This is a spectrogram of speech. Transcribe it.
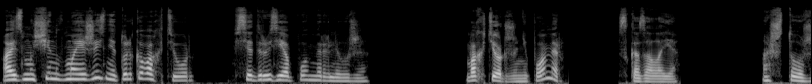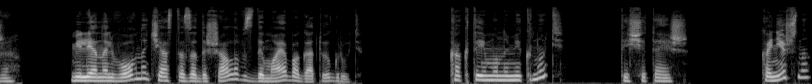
А из мужчин в моей жизни только вахтер. Все друзья померли уже. Вахтер же не помер, сказала я. А что же? Милена Львовна часто задышала, вздымая богатую грудь. Как-то ему намекнуть, ты считаешь? Конечно,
